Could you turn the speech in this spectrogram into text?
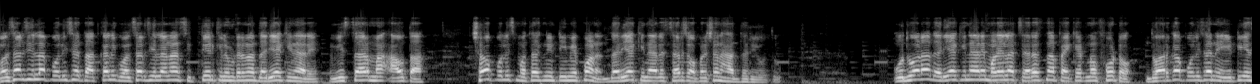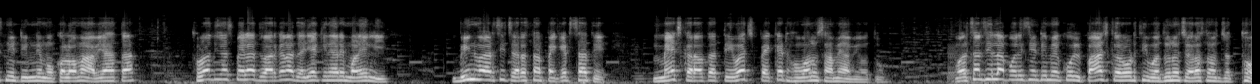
વલસાડ જિલ્લા પોલીસે તાત્કાલિક વલસાડ જિલ્લાના સિત્તેર કિલોમીટરના દરિયા કિનારે વિસ્તારમાં આવતા છ પોલીસ મથકની ટીમે પણ દરિયા કિનારે સર્ચ ઓપરેશન હાથ ધર્યું હતું. ઉદવાડા દરિયા કિનારે મળેલા ચરસના પેકેટનો ફોટો દ્વારકા પોલીસ અને એટીએસની ટીમને મોકલવામાં આવ્યા હતા. થોડા દિવસ પહેલા દ્વારકાના દરિયા કિનારે મળેલી બિનવારસી ચરસના પેકેટ સાથે મેચ કરાવતા તેવા જ પેકેટ હોવાનું સામે આવ્યું હતું. વલસાડ જિલ્લા પોલીસની ટીમે કુલ પાંચ કરોડથી વધુનો ચરસનો જથ્થો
